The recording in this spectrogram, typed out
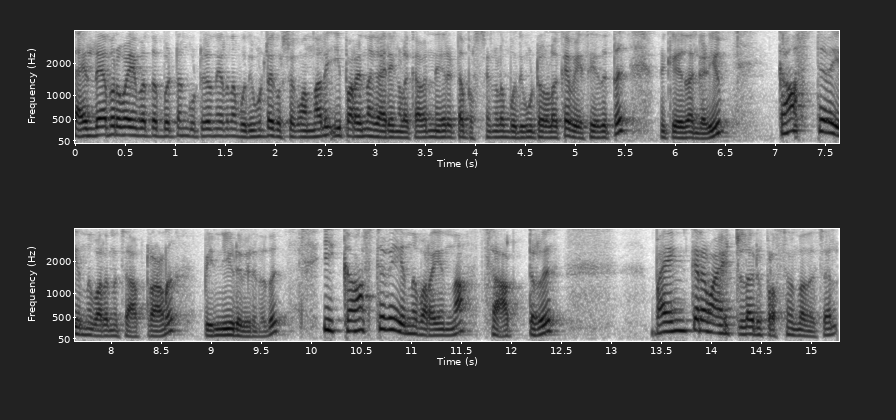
ചൈൽഡ് ലേബറുമായി ബന്ധപ്പെട്ടും കുട്ടികൾ നേരിടുന്ന ബുദ്ധിമുട്ടെക്കുറിച്ചൊക്കെ വന്നാൽ ഈ പറയുന്ന കാര്യങ്ങളൊക്കെ അവൻ നേരിട്ട പ്രശ്നങ്ങളും ബുദ്ധിമുട്ടുകളൊക്കെ ബേസ് ചെയ്തിട്ട് നിങ്ങൾക്ക് എഴുതാൻ കഴിയും. കാസ്റ്റവേ എന്ന് പറയുന്ന ചാപ്റ്ററാണ് പിന്നീട് വരുന്നത്. ഈ കാസ്റ്റവേ എന്ന് പറയുന്ന ചാപ്റ്റർ ഭയങ്കരമായിട്ടുള്ള ഒരു പ്രശ്നം എന്താണെന്ന് വെച്ചാൽ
